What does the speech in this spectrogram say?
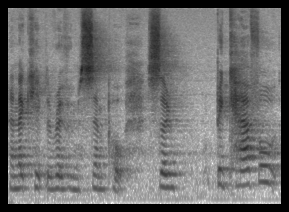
and they keep the rhythm simple. So be careful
